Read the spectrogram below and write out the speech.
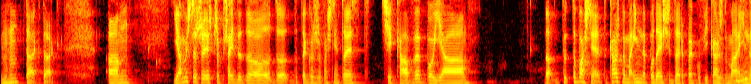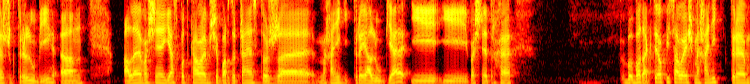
Mhm, tak, tak. Um, ja myślę, że jeszcze przejdę do, do, do tego, że właśnie to jest ciekawe, bo ja. No to, to właśnie, każdy ma inne podejście do RPGów i każdy ma mhm. inne rzeczy, które lubi. Um, ale właśnie ja spotkałem się bardzo często, że mechaniki, które ja lubię i, i właśnie trochę bo, bo tak, ty opisałeś mechaniki, które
